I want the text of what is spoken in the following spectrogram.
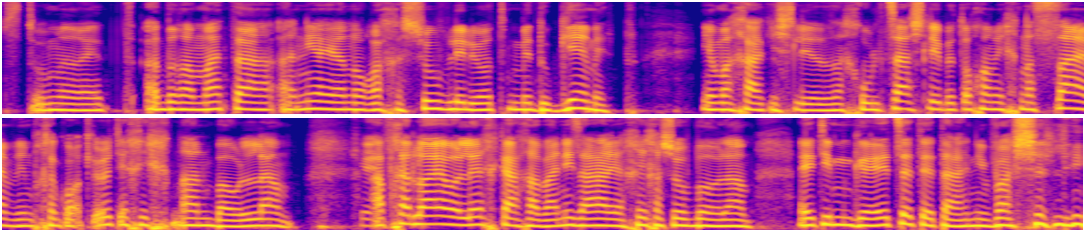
זאת אומרת, עד רמת ה... אני היה נורא חשוב לי להיות מדוגמת. יום אחר יש לי איזה חולצה שלי בתוך המכנסיים ועם חגורה, כאילו הייתי הכי חנן בעולם. כן. אף אחד לא היה הולך ככה, ואני, זה היה לי הכי חשוב בעולם. הייתי מגהצת את העניבה שלי,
